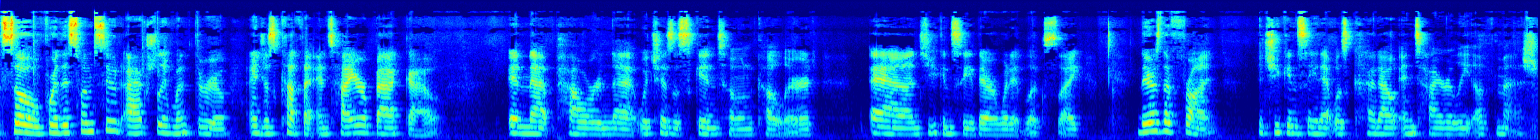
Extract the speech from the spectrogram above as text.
So for this swimsuit, I actually went through and just cut the entire back out in that power net, which is a skin tone colored. and you can see there what it looks like. There's the front that you can see that was cut out entirely of mesh.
